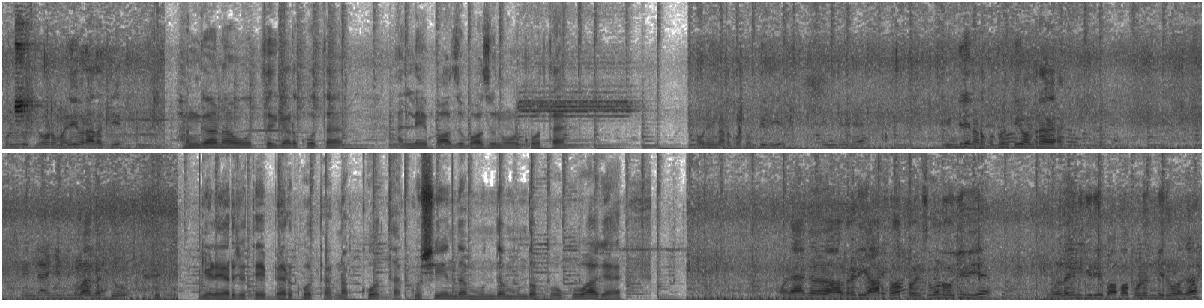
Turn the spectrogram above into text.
ಫುಲ್ಲು ಜೋರು ಮಳೆ ಬರತೈತಿ. ಹಂಗೆ ನಾವು ತಿರ್ಗಾಡ್ಕೋತ ಅಲ್ಲೇ ಬಾಜು ಬಾಜು ನೋಡ್ಕೋತ. ಅವ್ನಿಗೆ ನಡ್ಕೊತ ಹೊಂಟೀವಿ. ಹಿಂದಿನೇ ಹಿಂದಿನೇ ನಡ್ಕೊತ ಹೊಂಟೀವಿ ಅಂದ್ರೆ ಹೋಗಾಕತ್ತೀವಿ. ಗೆಳೆಯರ ಜೊತೆ ಬೆರ್ಕೋತ, ನಕ್ಕೋತ, ಖುಷಿಯಿಂದ ಮುಂದೆ ಮುಂದೆ ಹೋಗುವಾಗ ಮಳೆಯಾಗ ಆಲ್ರೆಡಿ ಆರು ಸಲ ತೊಯ್ಸ್ಕೊಂಡು ಹೋಗಿವಿ. ಮುಳ್ಳಯ್ಯನಗಿರಿ ಬಾಬಾ ಬುಡನ್ಗಿರಿ ಒಳಗೆ.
